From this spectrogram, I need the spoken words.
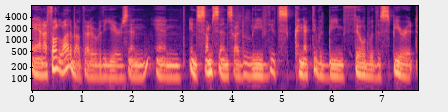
and I've thought a lot about that over the years, and and in some sense, I believe it's connected with being filled with the Spirit.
